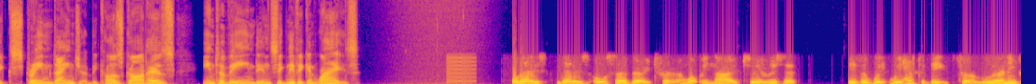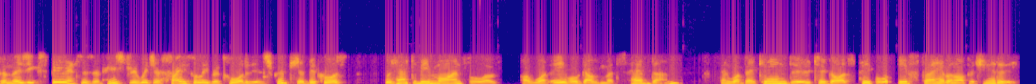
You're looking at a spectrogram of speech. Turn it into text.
extreme danger because God has intervened in significant ways. Well, that is that is also very true, and what we know too is that is that we, we have to be sort of learning from these experiences of history, which are faithfully recorded in Scripture, because we have to be mindful of, of what evil governments have done and what they can do to God's people if they have an opportunity.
